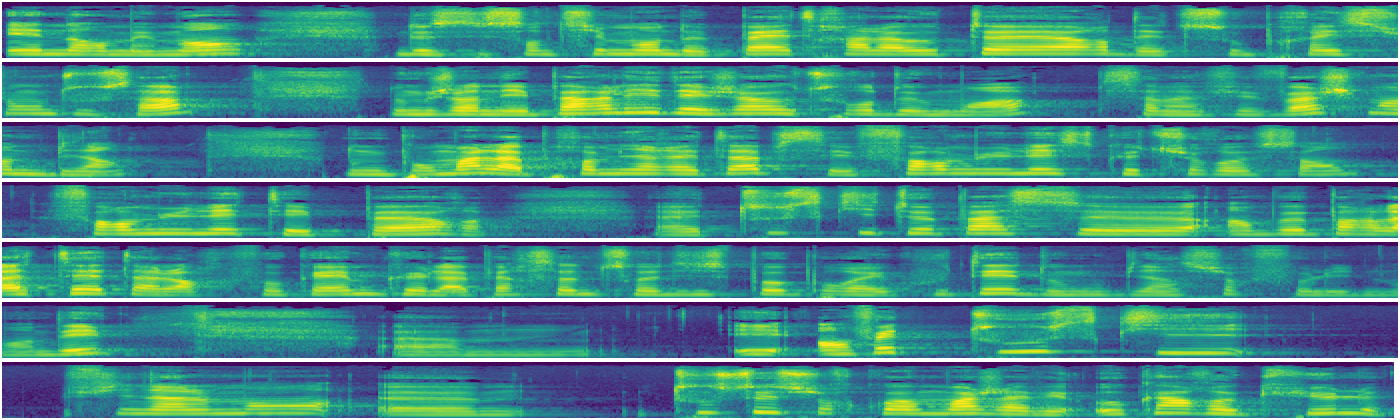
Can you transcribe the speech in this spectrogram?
énormément de ce sentiment de pas être à la hauteur, d'être sous pression, tout ça. Donc j'en ai parlé déjà autour de moi, ça m'a fait vachement de bien. Donc pour moi la première étape c'est formuler ce que tu ressens, formuler tes peurs, euh, tout ce qui te passe euh, un peu par la tête alors qu'il faut quand même que la personne soit dispo pour écouter, donc bien sûr faut lui demander. Euh, et en fait tout ce qui finalement, tout ce sur quoi moi j'avais aucun recul,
